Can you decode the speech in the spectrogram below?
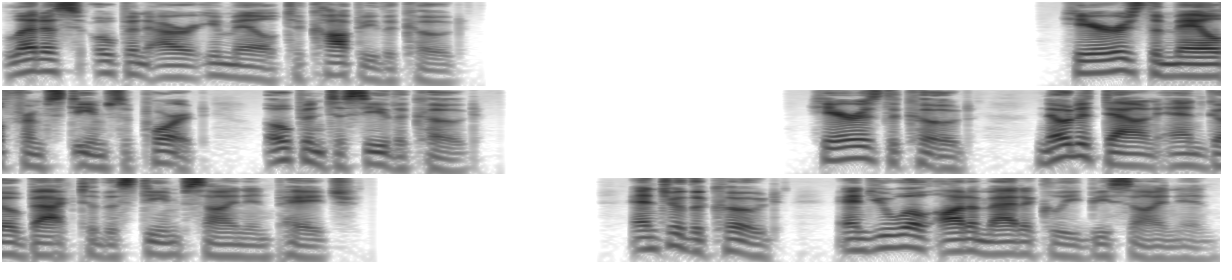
Let us open our email to copy the code. Here is the mail from Steam support. Open to see the code. Here is the code. Note it down and go back to the Steam sign-in page. Enter the code, and you will automatically be signed in.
